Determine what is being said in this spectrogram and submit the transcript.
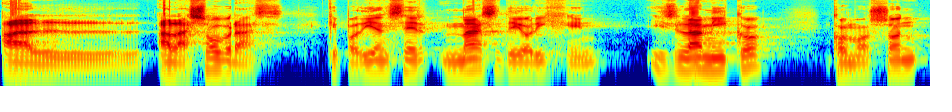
a las obras que podían ser más de origen islámico, como son,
